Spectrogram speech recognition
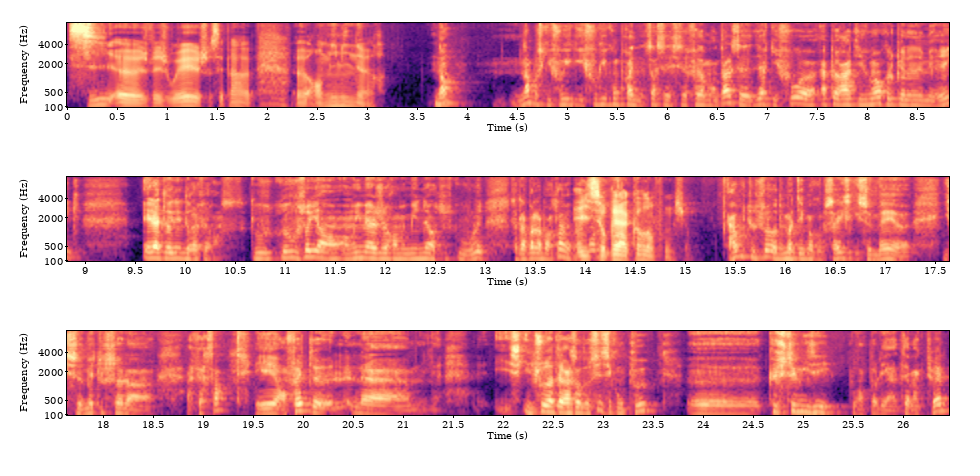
si je vais jouer, je sais pas, en mi mineur. Non, non, parce qu'il faut qu'il faut qu'ils comprennent. Ça, c'est fondamental. C'est-à-dire qu'il faut euh, impérativement que le piano numérique ait la tonique de référence. Que vous, que vous soyez en, mi majeur, en mi mineur, tout ce que vous voulez, ça n'a pas d'importance. Et il se réaccorde en fonction. Ah oui, tout seul, automatiquement comme ça, il, se, met, euh, il se met tout seul à, à, faire ça. Et en fait, euh, la, une chose intéressante aussi, c'est qu'on peut customiser, pour employer un terme actuel,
